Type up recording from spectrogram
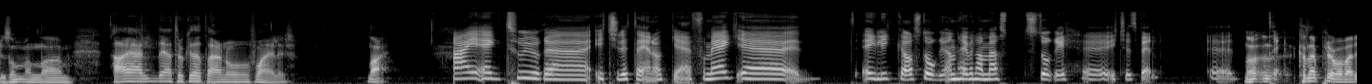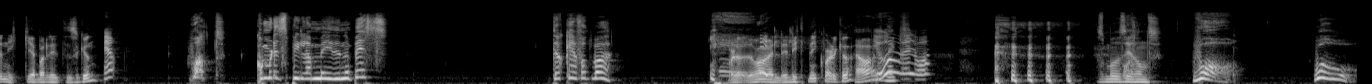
liksom, men Nei, jeg, jeg tror ikke dette er noe for meg heller. nei. Nei, jeg tror ikke dette er noe for meg. Eh, jeg liker storyen. Jeg vil ha mer story, eh, ikke et spill. Eh, Nå, kan jeg prøve å være Nick i bare et lite sekund? Ja. What? Kommer det spill av Made in Abyss? Det har ikke jeg fått med meg! Var det, det var veldig likt Nick, var det ikke det? Ja, Jo, Nick. veldig bra. Så må du si sånn wow! Wow!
